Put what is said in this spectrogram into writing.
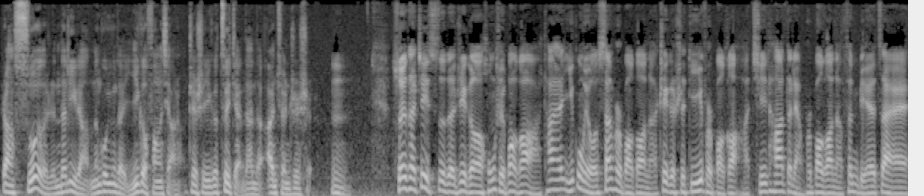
让所有的人的力量能够用在一个方向上，这是一个最简单的安全知识。嗯，所以在这次的这个洪水报告啊，它一共有三份报告呢，这个是第一份报告啊，其他的两份报告呢，分别在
